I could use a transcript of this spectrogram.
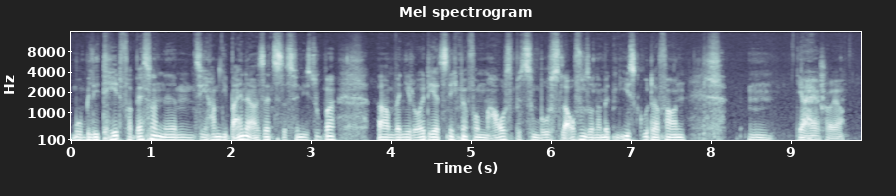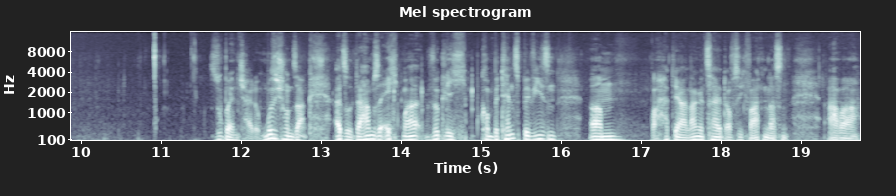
Mobilität verbessern. Ähm, sie haben die Beine ersetzt, das finde ich super. Ähm, wenn die Leute jetzt nicht mehr vom Haus bis zum Bus laufen, sondern mit einem E-Scooter fahren. Ähm, ja, Herr Scheuer. Super Entscheidung, muss ich schon sagen. Also da haben sie echt mal wirklich Kompetenz bewiesen. Ähm, hat ja lange Zeit auf sich warten lassen. Aber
